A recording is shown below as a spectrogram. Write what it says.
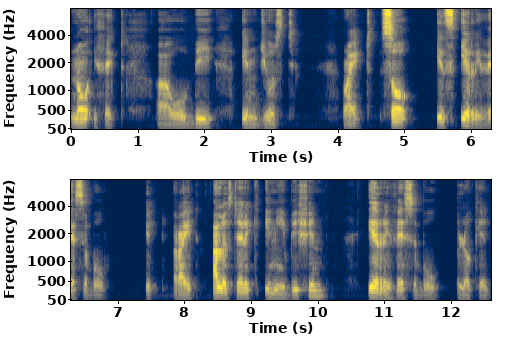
no effect uh, will be induced, right? So it's irreversible, it right? Allosteric inhibition, irreversible blockade.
